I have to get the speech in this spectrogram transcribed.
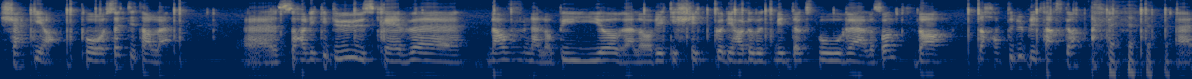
Tsjekkia på 70-tallet, eh, så hadde ikke du skrevet navn eller byer eller hvilke skikker de hadde rundt middagsbordet eller sånt. Da, da hadde du blitt herska. Eh,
